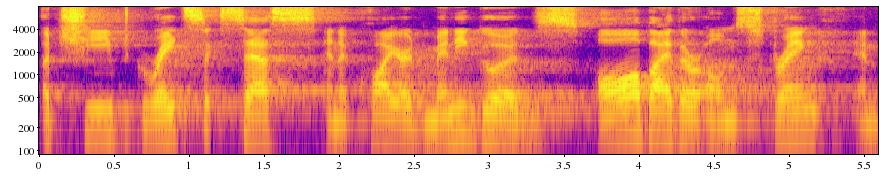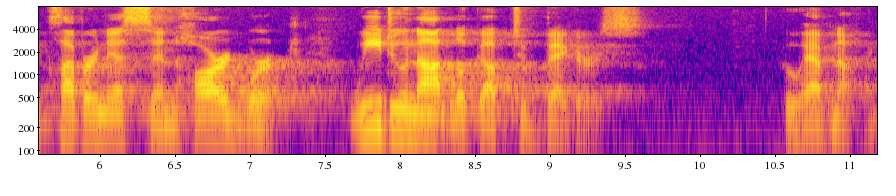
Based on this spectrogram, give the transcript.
achieved great success and acquired many goods, all by their own strength and cleverness and hard work. We do not look up to beggars who have nothing.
